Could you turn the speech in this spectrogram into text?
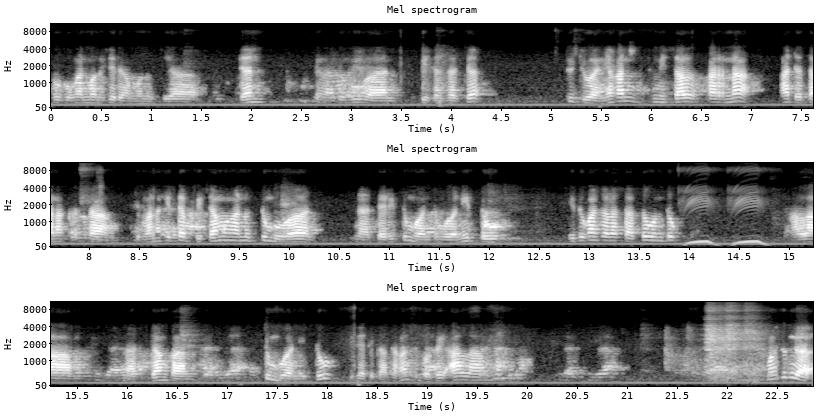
hubungan manusia dengan manusia dan dengan tumbuhan bisa saja tujuannya kan misal karena ada tanah gersang di mana kita bisa menganut tumbuhan. Nah dari tumbuhan-tumbuhan itu itu kan salah satu untuk alam. Nah sedangkan tumbuhan itu bisa dikatakan sebagai alam. Maksud nggak?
